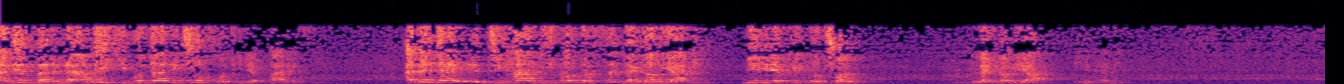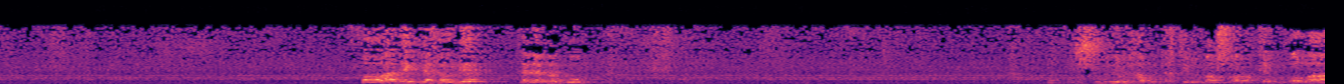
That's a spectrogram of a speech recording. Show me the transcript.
ئەگەر بەرنامەیەکی بۆ داری چۆن خۆتی لێ پارێزی ئەبێ دایک لە جیهادی ئەو نەفسە لەگەڵ یابی بیری لێ بکەیت تۆ چۆن لەگەڵ یا هین ئەبی فاوانێک لە هەولێر تەلەبە بوو شنو هاو تقريبا ما شاء الله كان والله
